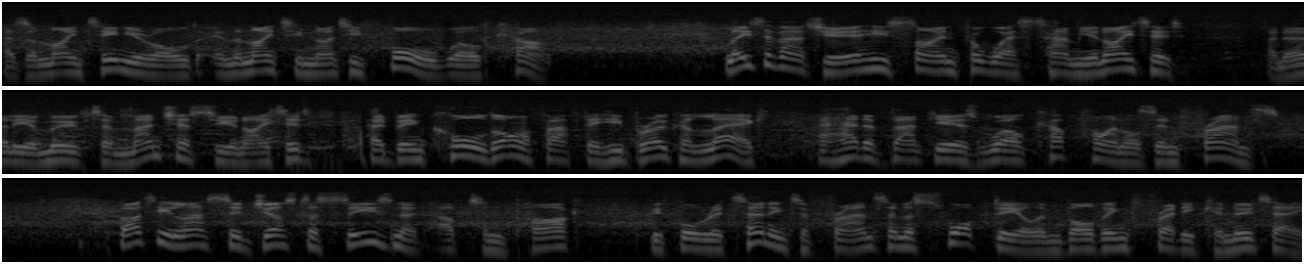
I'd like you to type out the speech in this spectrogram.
as a 19-year-old in the 1994 World Cup. Later that year, he signed for West Ham United, an earlier move to Manchester United had been called off after he broke a leg ahead of that year's World Cup finals in France. But he lasted just a season at Upton Park before returning to France in a swap deal involving Freddy Kanouté.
